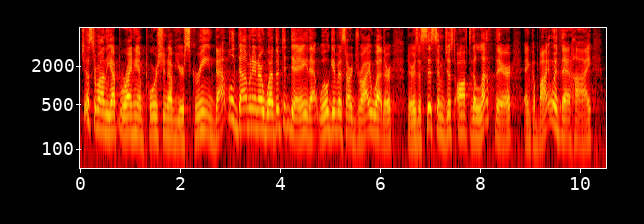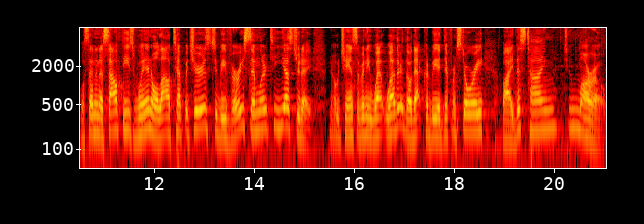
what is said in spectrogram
just around the upper right hand portion of your screen. That will dominate our weather today. That will give us our dry weather. There is a system just off to the left there and combined with that high will send in a southeast wind will allow temperatures to be very similar to yesterday. No chance of any wet weather, though that could be a different story by this time tomorrow.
